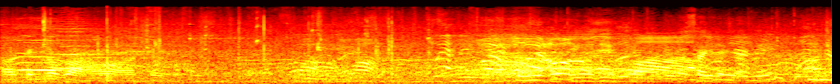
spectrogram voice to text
哦頂嗰個啊，哇，仲有啊！呢個哇！犀利啊！仲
